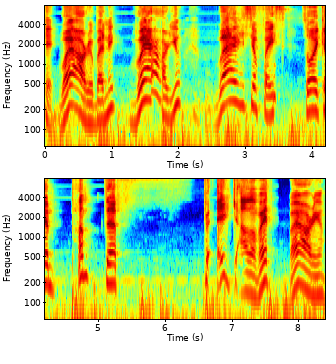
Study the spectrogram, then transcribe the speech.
Okay, where are you, Bendy? Where are you? Where is your face so I can pump the ink out of it? Where are you?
